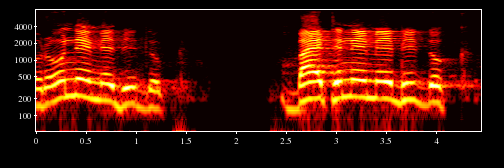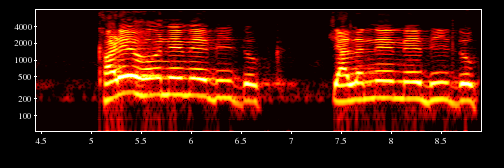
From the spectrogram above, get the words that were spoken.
रोने में भी दुख। बैठने में भी दुख, खड़े होने में भी दुख, चलने में भी दुख,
